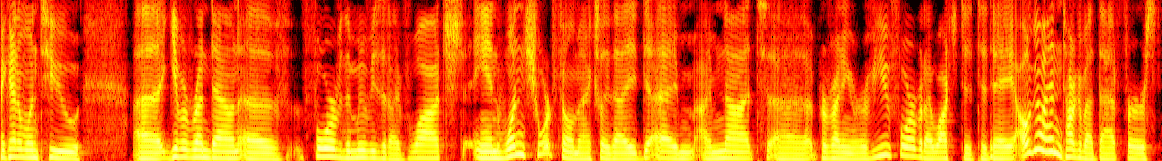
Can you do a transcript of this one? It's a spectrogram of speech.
I kind of want to uh, give a rundown of four of the movies that I've watched and one short film actually that I, am I'm not uh, providing a review for, but I watched it today. I'll go ahead and talk about that first.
